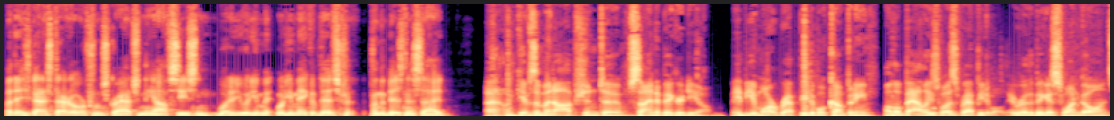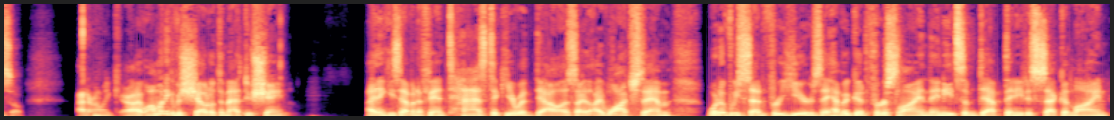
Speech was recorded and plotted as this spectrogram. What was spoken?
But they've got to start over from scratch in the offseason. What do you what do you what do you make of this from the business side? I don't know. It gives them an option to sign a bigger deal. Maybe a more reputable company. Although Bally's was reputable. They were the biggest one going. So I don't really care. I, I'm going to give a shout out to Matt Duchene. I think he's having a fantastic year with Dallas. I, I watched them. What have we said for years? They have a good first line. They need some depth. They need a second line.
